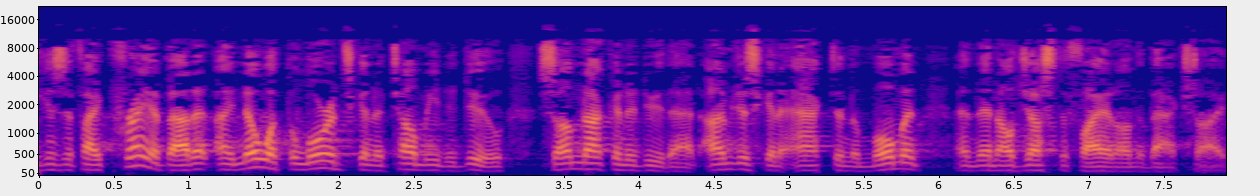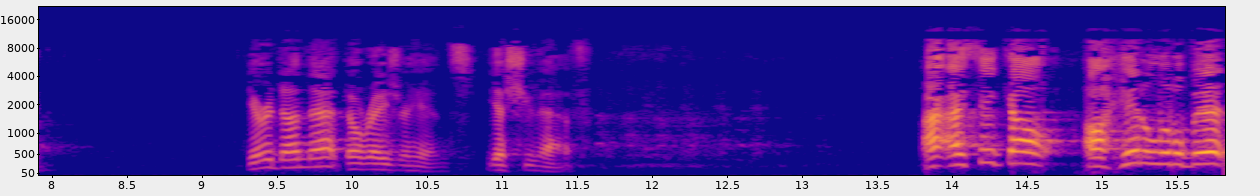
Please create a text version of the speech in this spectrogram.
because if I pray about it, I know what the Lord's going to tell me to do. So I'm not going to do that. I'm just going to act in the moment and then I'll justify it on the backside. You ever done that? Don't raise your hands. Yes, you have. I, I think I'll, I'll hit a little bit.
